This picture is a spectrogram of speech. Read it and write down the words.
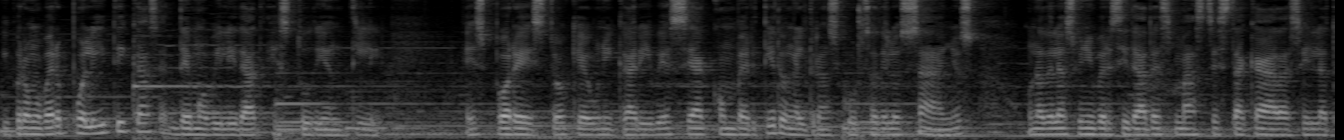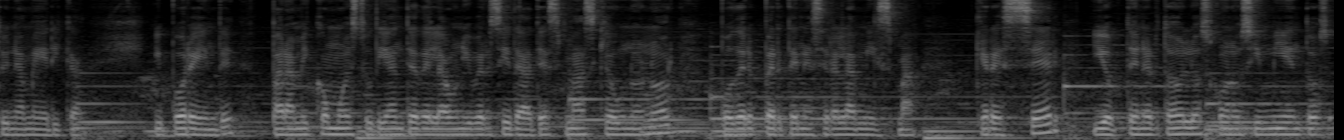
y promover políticas de movilidad estudiantil. Es por esto que Unicaribe se ha convertido en el transcurso de los años una de las universidades más destacadas en Latinoamérica y por ende, para mí como estudiante de la universidad es más que un honor poder pertenecer a la misma, crecer y obtener todos los conocimientos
